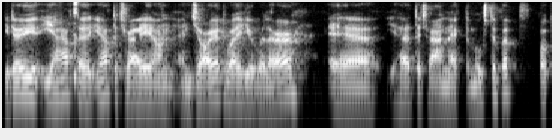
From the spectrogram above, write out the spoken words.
you do. You have to you have to try and enjoy it while you were there. Uh, you had to try and make the most of it. But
